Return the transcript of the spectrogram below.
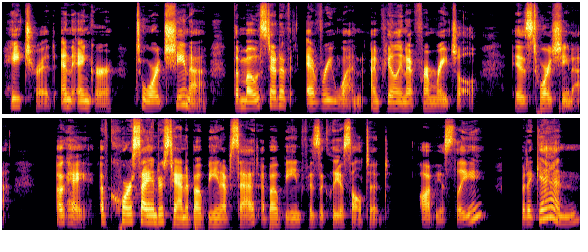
hatred and anger towards Scheana. The most out of everyone, I'm feeling it from Rachel, is towards Scheana. Okay, of course, I understand about being upset about being physically assaulted, obviously. But again,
